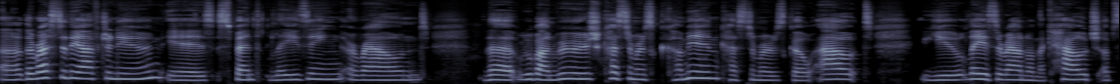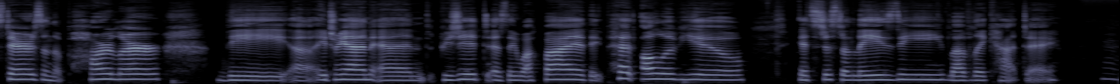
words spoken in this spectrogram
Uh, the rest of the afternoon is spent lazing around the Ruban Rouge. Customers come in, customers go out. You laze around on the couch upstairs in the parlor. The uh, Adrienne and Brigitte, as they walk by, they pet all of you. It's just a lazy, lovely cat day. Hmm.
